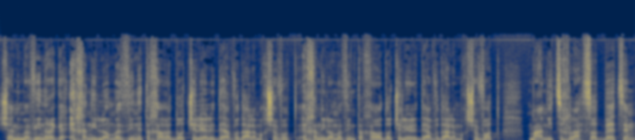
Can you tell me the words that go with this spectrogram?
שאני מבין רגע איך אני לא מזין את החרדות שלי על ידי עבודה על המחשבות. איך אני לא מזין את החרדות שלי על ידי עבודה על המחשבות, מה אני צריך לעשות בעצם?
